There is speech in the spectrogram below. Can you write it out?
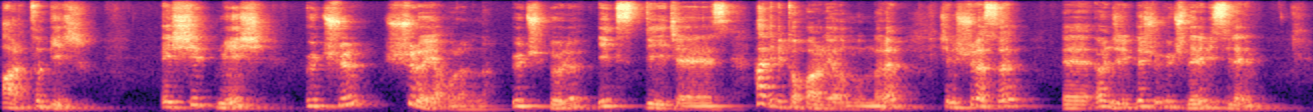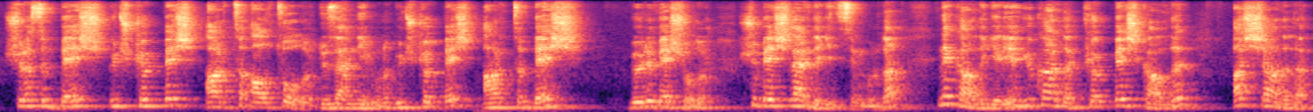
artı 1. Eşitmiş 3'ün şuraya oranına. 3 bölü x diyeceğiz. Hadi bir toparlayalım bunları. Şimdi şurası e, öncelikle şu 3'leri bir silelim. Şurası 5. 3 kök 5 artı 6 olur. Düzenleyeyim bunu. 3 kök 5 artı 5 bölü 5 olur. Şu 5'ler de gitsin buradan. Ne kaldı geriye? Yukarıda kök 5 kaldı. Aşağıda da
